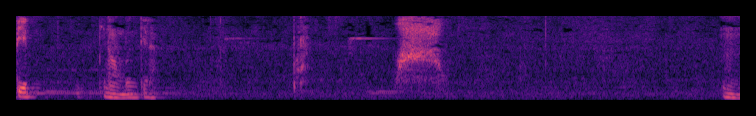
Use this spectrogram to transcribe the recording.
ปิด พี่น้องเบิ่งติละว้าวอืม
